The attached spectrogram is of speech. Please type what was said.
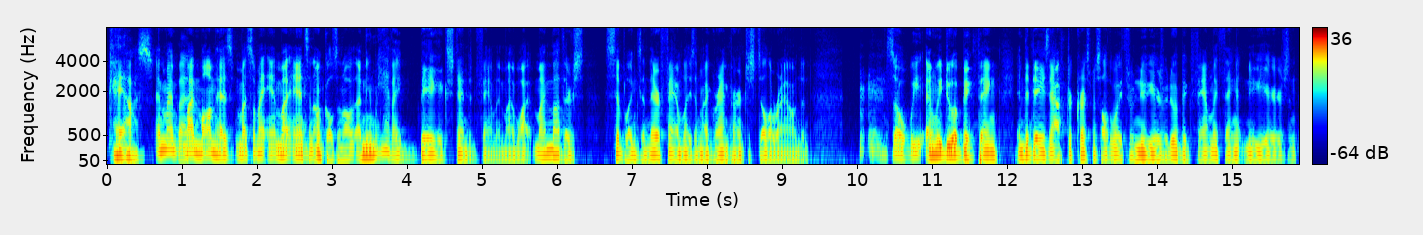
chaos. And my, But- my mom has my so my aunt, my aunts and uncles and all. I mean, we have a big extended family. My wife, my mother's siblings and their families, and my grandparents are still around. And so we and we do a big thing in the days after Christmas, all the way through New Year's. We do a big family thing at New Year's, and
